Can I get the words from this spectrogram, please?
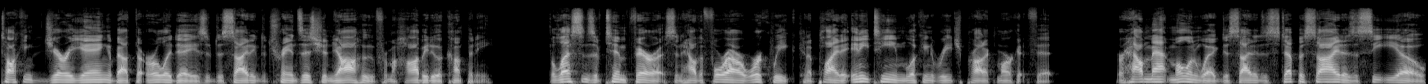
talking to Jerry Yang about the early days of deciding to transition Yahoo from a hobby to a company, the lessons of Tim Ferriss and how the four hour workweek can apply to any team looking to reach product market fit, or how Matt Mullenweg decided to step aside as a CEO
